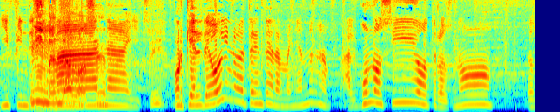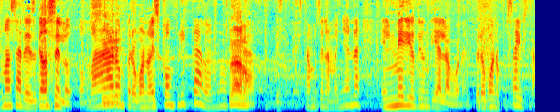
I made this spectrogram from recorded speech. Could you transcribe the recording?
y fin de Ni mandado a hacer, semana. Y, sí. Porque el de hoy, 9.30 de la mañana, algunos sí, otros no. Los más arriesgados se lo tomaron, Sí. pero bueno, es complicado, ¿no? O Claro. sea, estamos en la mañana, en medio de un día laboral. Pero bueno, pues ahí está.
